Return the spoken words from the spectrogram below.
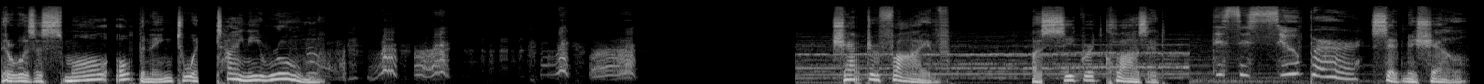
There was a small opening to a tiny room. Chapter 5 A Secret Closet, This is super. said Michelle.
